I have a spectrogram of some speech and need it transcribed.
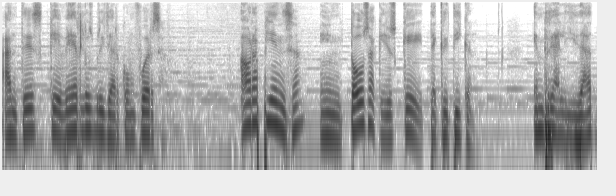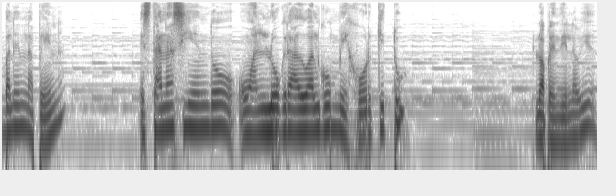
antes que verlos brillar con fuerza. Ahora piensa en todos aquellos que te critican. ¿En realidad valen la pena? ¿Están haciendo o han logrado algo mejor que tú? Lo aprendí en la vida.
